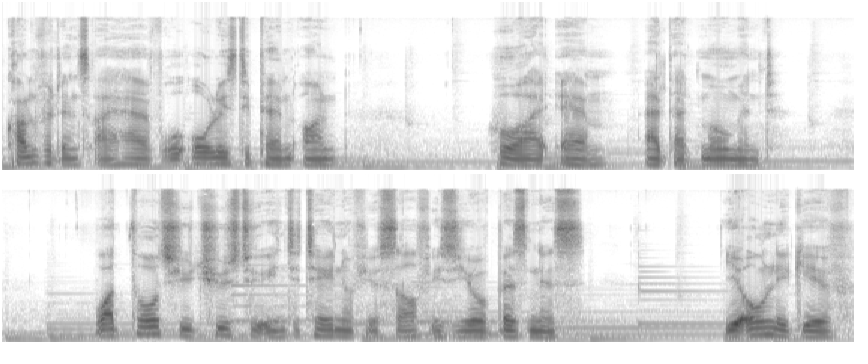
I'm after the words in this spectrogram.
confidence I have will always depend on who I am at that moment. What thoughts you choose to entertain of yourself is your business. You only give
